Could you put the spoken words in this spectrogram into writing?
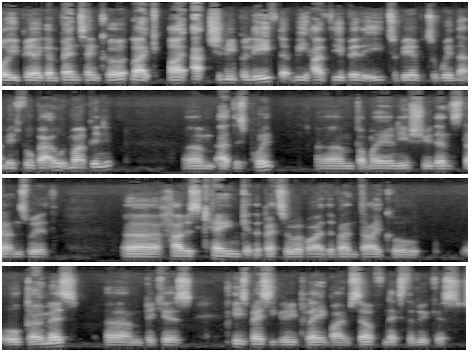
Højbjerg and Bentancur, like I actually believe that we have the ability to be able to win that midfield battle, in my opinion, um, at this point. Um, but my only issue then stands with uh, how does Kane get the better of either Van Dijk or, or Gomez? Um, because he's basically going to be playing by himself next to Lucas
